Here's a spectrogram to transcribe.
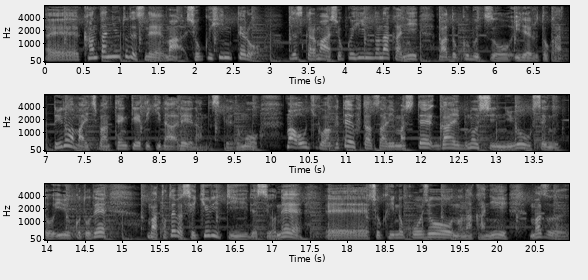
えー、簡単に言うとですね、まあ、食品テロですからまあ食品の中にまあ毒物を入れるとかっていうのがまあ一番典型的な例なんですけれども、まあ、大きく分けて2つありまして外部の侵入を防ぐということでまあ、例えばセキュリティですよね、えー、食品の工場の中にまず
